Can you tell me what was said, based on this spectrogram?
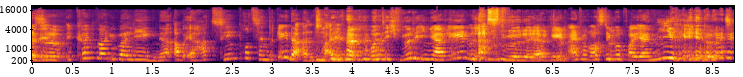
Also, ihr, ihr könnt mal überlegen, ne? Aber er hat 10% Redeanteil. und ich würde ihn ja reden lassen, würde er reden. Einfach aus dem Grund, weil er nie redet.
